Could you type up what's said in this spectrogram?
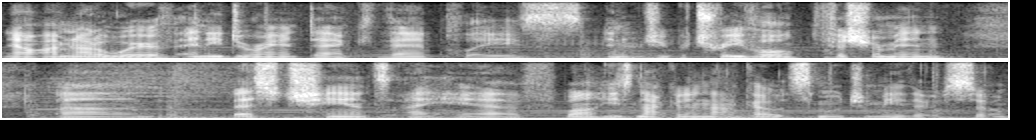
Now, I'm not aware of any Durant deck that plays Energy Retrieval, Fisherman. Uh, the best chance I have, well, he's not going to knock out Smoochum either, so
